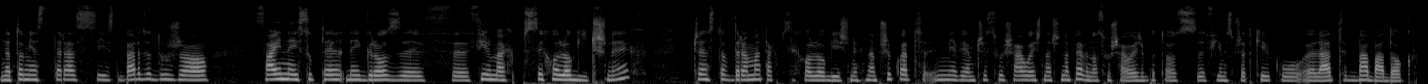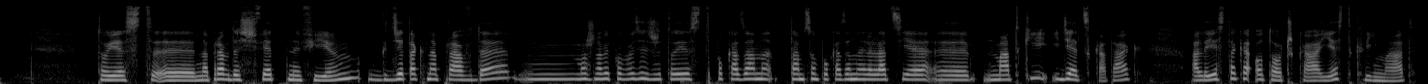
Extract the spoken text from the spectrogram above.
Natomiast teraz jest bardzo dużo fajnej, subtelnej grozy w filmach psychologicznych, często w dramatach psychologicznych. Na przykład, nie wiem, czy słyszałeś, znaczy na pewno słyszałeś, bo to z film sprzed kilku lat, Babadook. To jest y, naprawdę świetny film, gdzie tak naprawdę y, można by powiedzieć, że to jest pokazane, tam są pokazane relacje y, matki i dziecka, tak? Ale jest taka otoczka, jest klimat,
